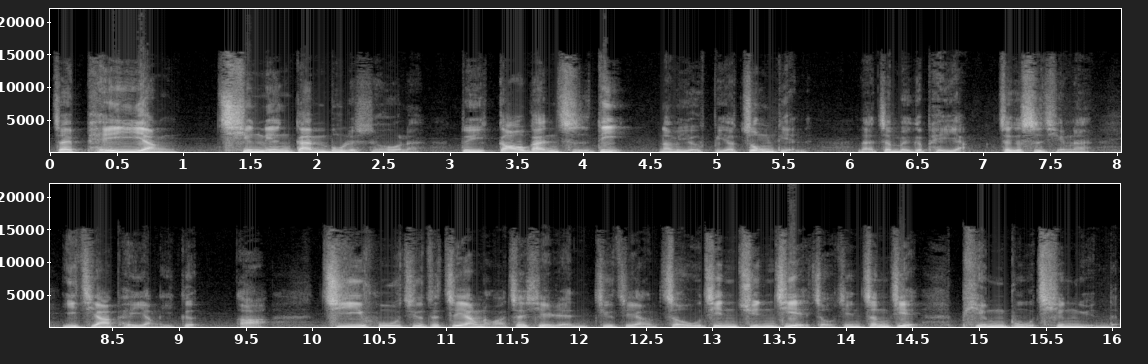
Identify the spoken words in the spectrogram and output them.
在培养青年干部的时候呢，对高干子弟，那么有比较重点的，那这么一个培养，这个事情呢，一家培养一个啊，几乎就是这样的话，这些人就这样走进军界，走进政界，平步青云的。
